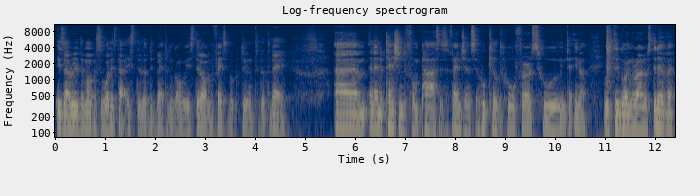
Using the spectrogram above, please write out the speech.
is that really democracy? What is that? It's still a debate ongoing. It's still on Facebook doing to today. Um, and then the tension from past is vengeance. Who killed who first? Who you know? It was still going around. We still have a,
